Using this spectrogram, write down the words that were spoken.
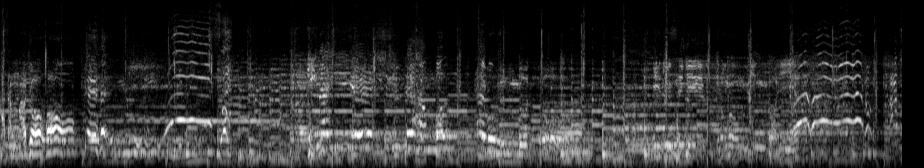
가장 마저 없겠니 이 나이에 해보는 것도 인생의 경험인 거야. 다 같이!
